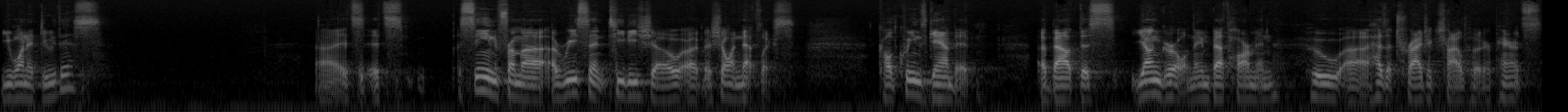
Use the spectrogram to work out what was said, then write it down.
you want to do this? Uh, it's, it's a scene from a, a recent TV show, uh, a show on Netflix called Queen's Gambit, about this young girl named Beth Harmon who uh, has a tragic childhood. Her parents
